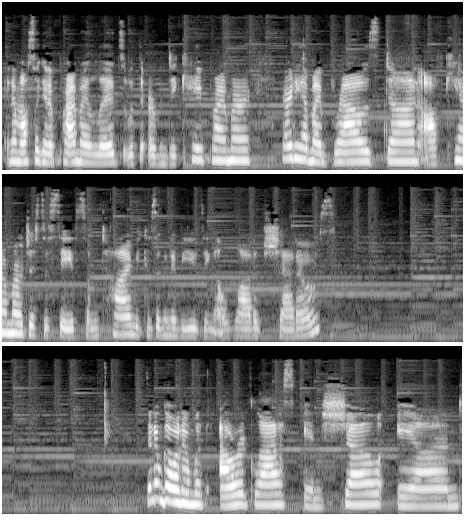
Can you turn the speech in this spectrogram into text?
And I'm also going to prime my lids with the Urban Decay primer. I already have my brows done off camera just to save some time because I'm going to be using a lot of shadows. Then I'm going in with Hourglass in Shell and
